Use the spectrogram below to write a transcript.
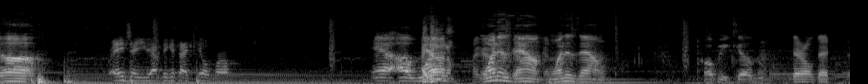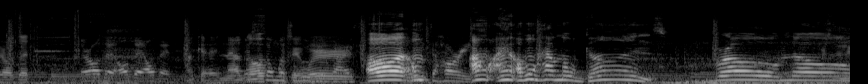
Ugh. AJ, you have to get that kill, bro. Yeah, uh, one, got is, him. I got one him. is down. One is down. Hope he killed him. They're all dead. They're all dead. They're all dead. All dead. All dead. Okay, now There's go. so much Okay, movement, guys. oh, I I'm, need to hurry. I, don't, I, I won't have no guns, bro. No,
